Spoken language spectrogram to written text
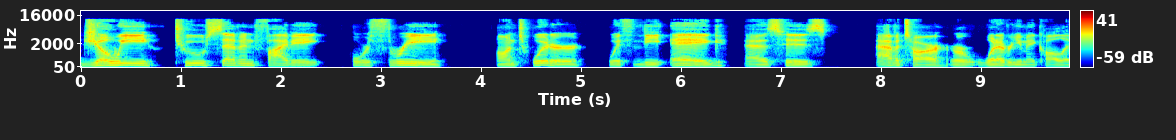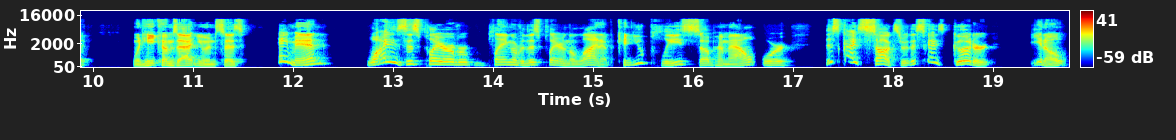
Joey two seven five eight four three on Twitter with the egg as his avatar or whatever you may call it, when he comes at you and says, Hey man, why is this player over playing over this player in the lineup? Can you please sub him out? Or this guy sucks, or this guy's good, or you know,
